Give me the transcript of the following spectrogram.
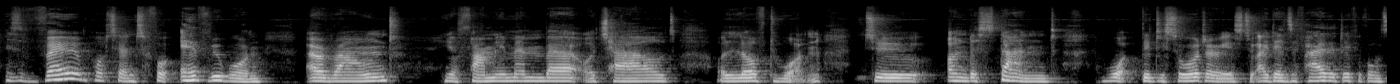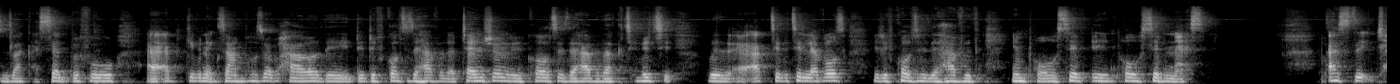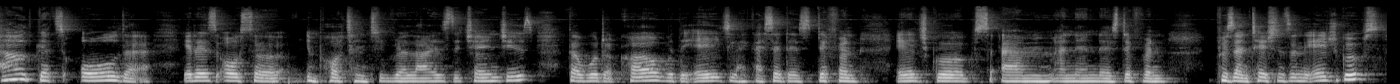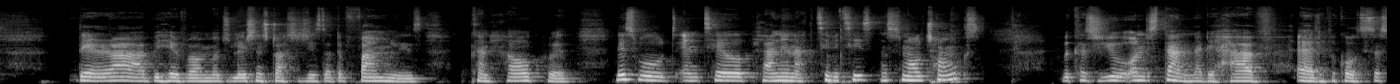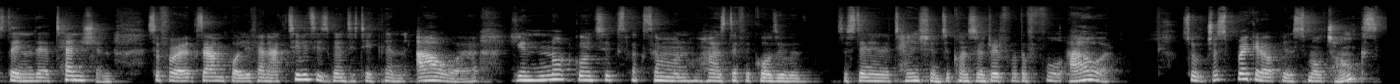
It's very important for everyone around your family member or child or loved one to understand what the disorder is to identify the difficulties. Like I said before, I, I've given examples of how the, the difficulties they have with attention, the difficulties they have with activity, with activity levels, the difficulties they have with impulsive impulsiveness. As the child gets older, it is also important to realize the changes that would occur with the age. Like I said, there's different age groups, um, and then there's different presentations in the age groups, there are behavioral modulation strategies that the families can help with. This would entail planning activities in small chunks because you understand that they have uh, difficulty sustaining their attention. So, for example, if an activity is going to take an hour, you're not going to expect someone who has difficulty with sustaining attention to concentrate for the full hour. So, just break it up in small chunks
